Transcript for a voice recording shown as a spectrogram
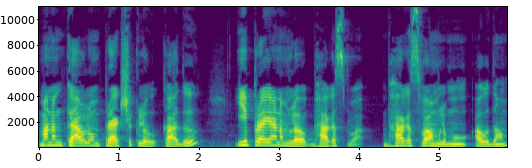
మనం కేవలం ప్రేక్షకులు కాదు ఈ ప్రయాణంలో భాగస్వా భాగస్వాములము అవుదాం.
